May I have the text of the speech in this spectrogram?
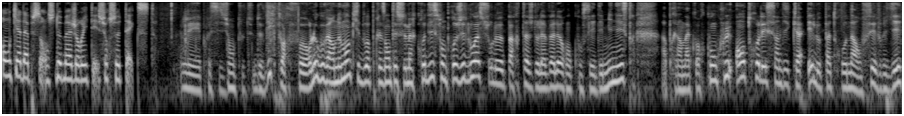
en cas d'absence de majorité sur ce texte. Les précisions toutes de Victoire Fort. Le gouvernement qui doit présenter ce mercredi son projet de loi sur le partage de la valeur en Conseil des ministres après un accord conclu entre les syndicats et le patronat en février.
